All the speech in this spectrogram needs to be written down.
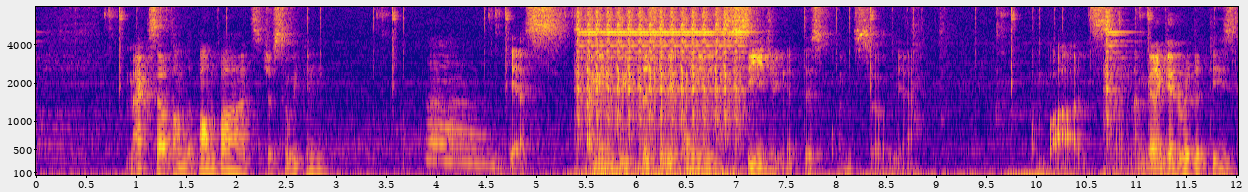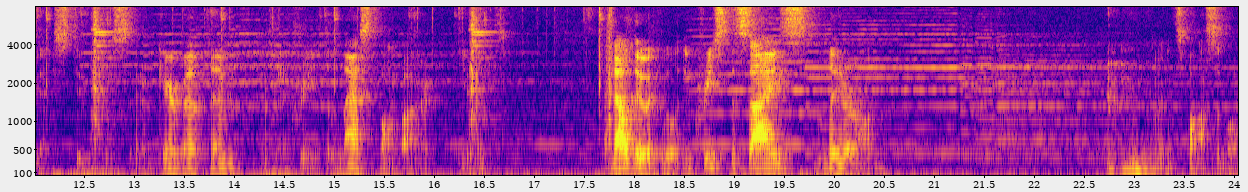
max out on the bombards just so we can... Uh, yes. I mean, we literally only need sieging at this point, so yeah. Bombards. And I'm gonna get rid of these guys too, because I don't care about them. We're gonna create the last bombard unit. And I'll do it. We'll increase the size later on. when it's possible.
